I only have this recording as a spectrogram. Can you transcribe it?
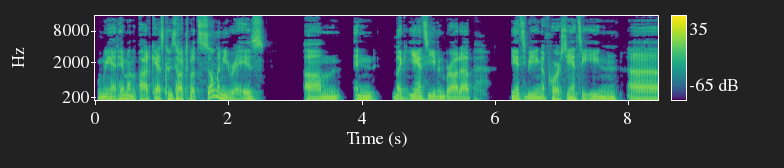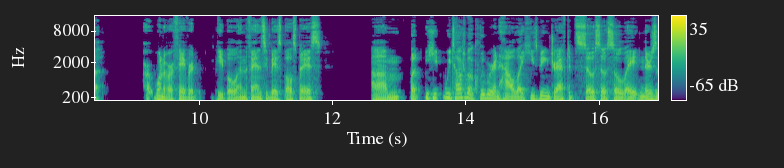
when we had him on the podcast because we talked about so many Rays. Um, and like Yancey even brought up Yancey being, of course, Yancey Eaton, uh, our- one of our favorite people in the fantasy baseball space. Um, but he, we talked about Kluber and how like he's being drafted so so so late, and there's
